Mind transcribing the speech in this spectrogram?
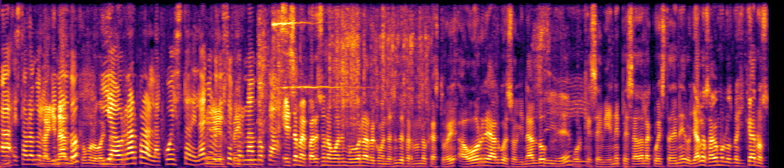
ah, está hablando El del aguinaldo, aguinaldo, ¿cómo lo va a y ahorrar para la cuesta del año, lo dice. Fernando Castro. Esa me parece una buena, muy buena recomendación de Fernando Castro. ¿eh? Ahorre algo de su aguinaldo ¿eh? porque se viene pesada la cuesta de enero. Ya lo sabemos los mexicanos,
